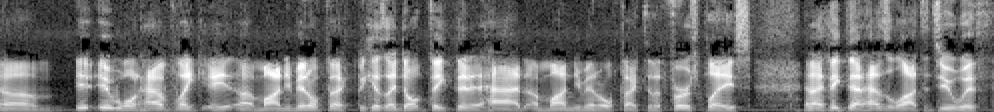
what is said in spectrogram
um, it, it, won't have like a, a, monumental effect because I don't think that it had a monumental effect in the first place, and I think that has a lot to do with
